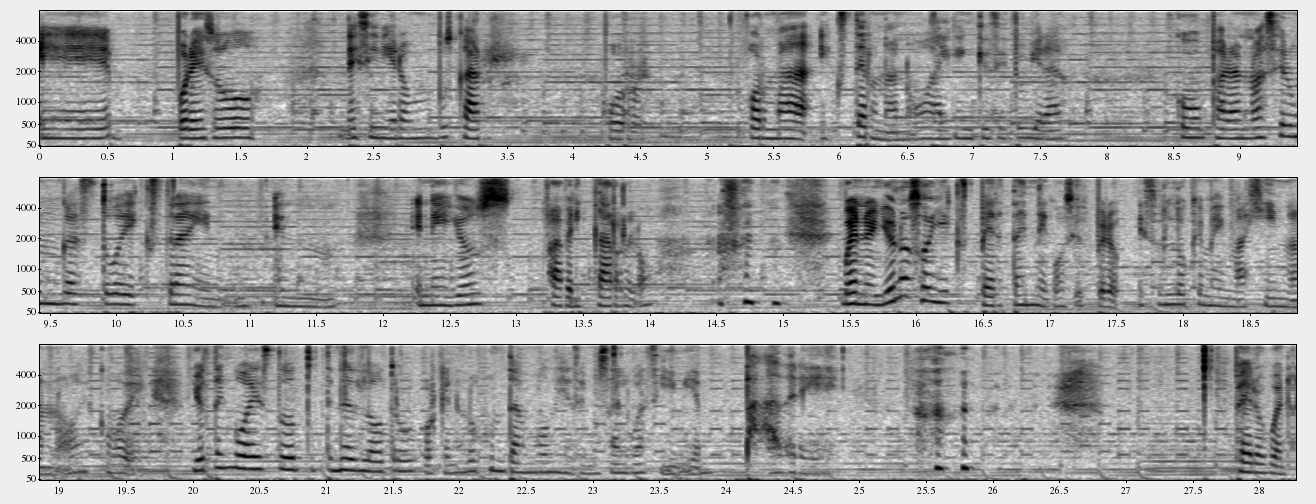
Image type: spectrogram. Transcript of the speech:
Eh, por eso decidieron buscar por forma externa, ¿no? Alguien que sí tuviera como para no hacer un gasto extra en, en ellos fabricarlo bueno, yo no soy experta en negocios, pero eso es lo que me imagino, ¿no? Es como de, yo tengo esto, tú tienes lo otro, ¿por qué no lo juntamos y hacemos algo así bien padre? pero bueno,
